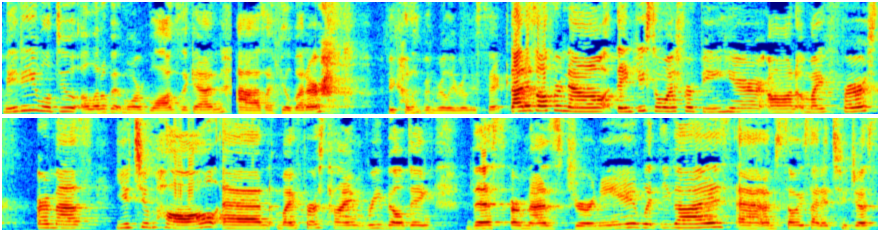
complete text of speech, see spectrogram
maybe we'll do a little bit more vlogs again as I feel better. because I've been really, really sick. That is all for now. Thank you so much for being here on my first Hermes YouTube haul and my first time rebuilding this Hermes journey with you guys and I'm so excited to just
